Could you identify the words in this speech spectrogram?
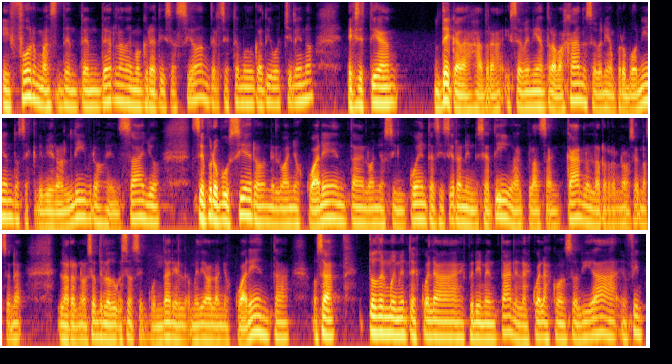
y formas de entender la democratización del sistema educativo chileno existían décadas atrás y se venían trabajando, se venían proponiendo, se escribieron libros, ensayos, se propusieron en los años 40, en los años 50, se hicieron iniciativas, el Plan San Carlos, la renovación nacional, la renovación de la educación secundaria a mediados de los años 40, o sea, todo el movimiento de escuelas experimentales, las escuelas consolidadas, en fin,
